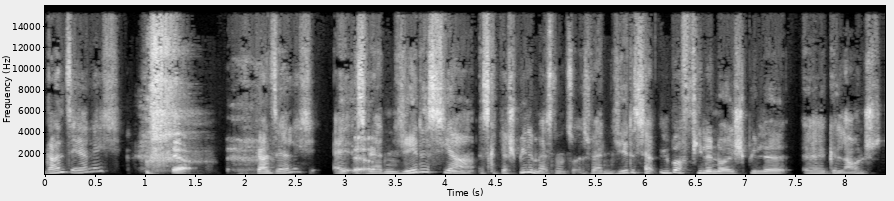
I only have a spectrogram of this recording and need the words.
ganz ehrlich, Ja. ganz ehrlich, ey, es Ja. werden jedes Jahr, es gibt ja Spielemessen und so, es werden jedes Jahr über viele neue Spiele äh, gelauncht.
